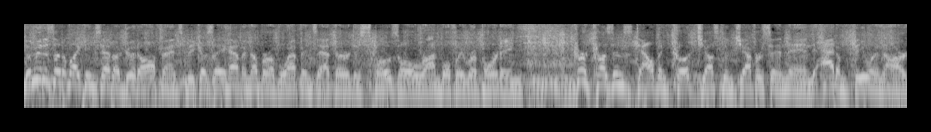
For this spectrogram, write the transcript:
The Minnesota Vikings have a good offense because they have a number of weapons at their disposal. Ron Wolfley reporting. Kirk Cousins, Dalvin Cook, Justin Jefferson, and Adam Thielen are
